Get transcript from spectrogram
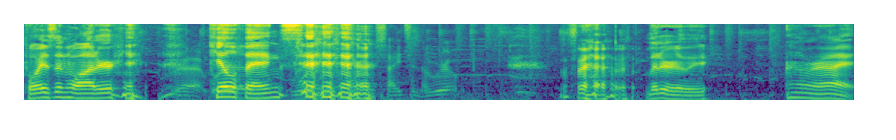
poison water, Bruh, Kill things. what are the parasites in the world. bro. Literally. All right.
